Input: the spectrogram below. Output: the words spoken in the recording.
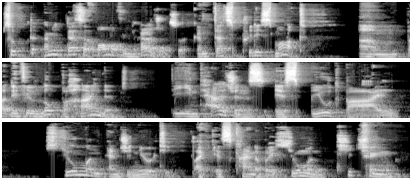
So th- I mean that's a form of intelligence. Right? I mean, that's pretty smart. Um, but if you look behind it, the intelligence is built by human ingenuity. Like it's kind of a human teaching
